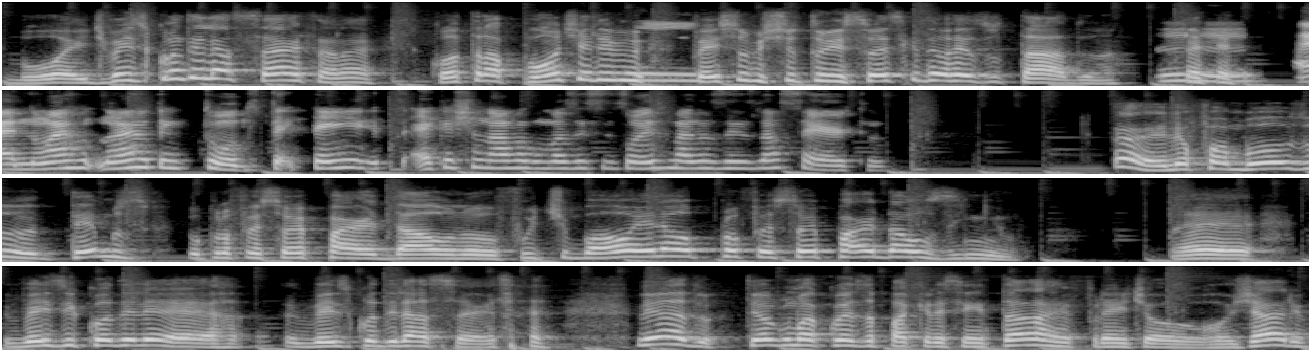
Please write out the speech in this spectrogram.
Boa, e de vez em quando ele acerta, né? Contra a ponte ele fez substituições que deu resultado, né? Uhum. é, não, é, não é o tempo todo. Tem, tem, é questionável algumas decisões, mas às vezes dá certo. É, ele é o famoso. Temos o professor Pardal no futebol, ele é o professor Pardalzinho. É, de vez em quando ele erra, de vez em quando ele acerta. Leandro, tem alguma coisa para acrescentar referente ao Rogério?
